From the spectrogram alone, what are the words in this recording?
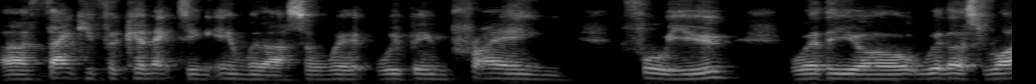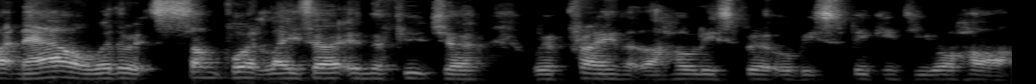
Uh, thank you for connecting in with us. And we have been praying for you, whether you're with us right now or whether it's some point later in the future. We're praying that the Holy Spirit will be speaking to your heart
